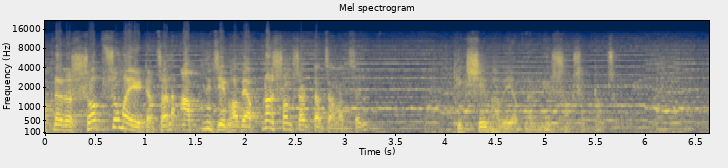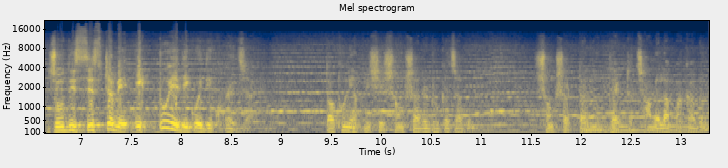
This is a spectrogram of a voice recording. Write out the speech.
আপনারা সব সময় এটা চান, আপনি যেভাবে আপনার সংসারটা চালাচ্ছেন, ঠিক সেভাবেই আপনার মেয়ের সংসারটাও চলবে। যদি সিস্টেমে একটু এদিক ওদিক হয়ে যায়, তখনই আপনি সেই সংসারে ঢুকে যাবেন, সংসারটার মধ্যে একটা ঝামেলা পাকাবেন,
